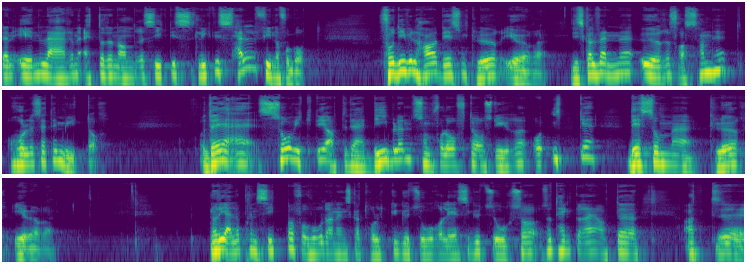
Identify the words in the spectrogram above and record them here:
den ene læren etter den andre slik de, slik de selv finner for godt. For de vil ha det som klør i øret. De skal vende øret fra sannhet og holde seg til myter. Og Det er så viktig at det er Bibelen som får lov til å styre, og ikke det som eh, klør i øret. Når det gjelder prinsipper for hvordan en skal tolke Guds ord og lese Guds ord, så, så tenker jeg at, eh, at eh,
